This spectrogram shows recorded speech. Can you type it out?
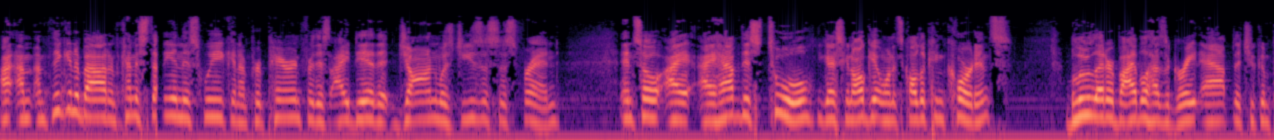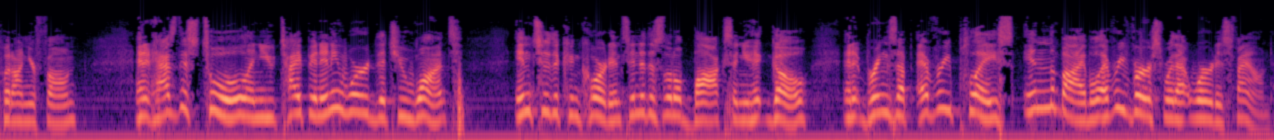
I, am thinking about, I'm kind of studying this week, and I'm preparing for this idea that John was Jesus' friend. And so I, I have this tool. You guys can all get one. It's called a concordance. Blue Letter Bible has a great app that you can put on your phone. And it has this tool, and you type in any word that you want into the concordance, into this little box, and you hit go, and it brings up every place in the Bible, every verse where that word is found.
